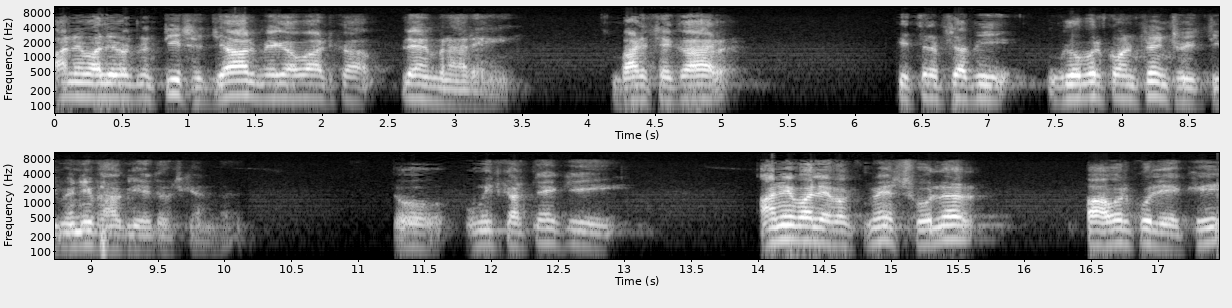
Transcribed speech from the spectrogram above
आने वाले वक्त में तीस हज़ार मेगावाट का प्लान बना रहे हैं। भारत सरकार की तरफ़ से अभी ग्लोबल कॉन्फ्रेंस हुई थी, मैंने भाग लिया था उसके अंदर। तो उम्मीद करते हैं कि आने वाले वक्त में सोलर पावर को लेके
